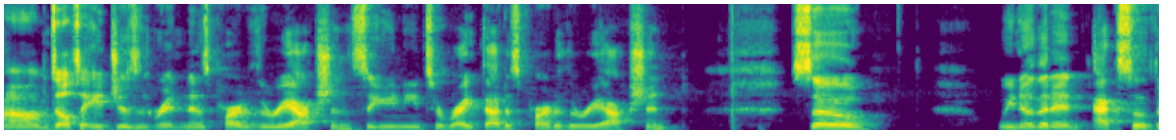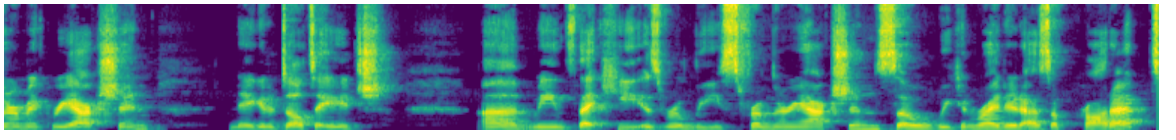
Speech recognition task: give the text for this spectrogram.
um, delta H isn't written as part of the reaction, so you need to write that as part of the reaction. So we know that an exothermic reaction, negative delta H, uh, means that heat is released from the reaction, so we can write it as a product.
